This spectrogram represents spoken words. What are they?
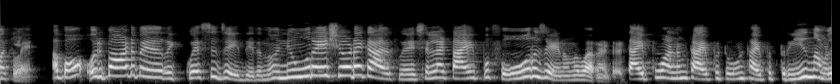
മക്കളെ. അപ്പോ ഒരുപാട് പേര് റിക്വസ്റ്റ് ചെയ്തിരുന്നു. ന്യൂ റേഷ്യോയുടെ കാൽക്കുലേഷനിലെ ടൈപ്പ് ഫോർ ചെയ്യണം എന്ന് പറഞ്ഞിട്ട് ടൈപ്പ് വണ്ണും ടൈപ്പ് ടൂവും ടൈപ്പ് ത്രീയും നമ്മൾ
